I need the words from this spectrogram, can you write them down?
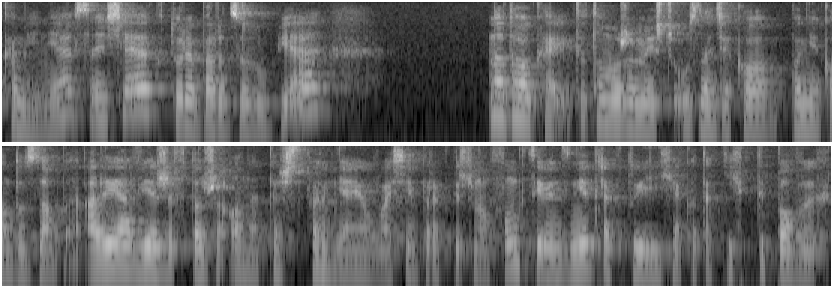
kamienie w sensie, które bardzo lubię. No to okej, okay, to to możemy jeszcze uznać jako poniekąd ozdobę, ale ja wierzę w to, że one też spełniają właśnie praktyczną funkcję, więc nie traktuję ich jako takich typowych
